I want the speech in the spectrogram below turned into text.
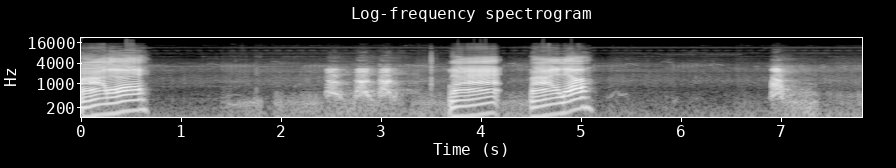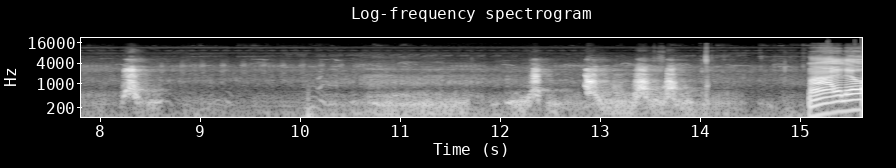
มาเลยนะมาเร็วมาเร็ว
